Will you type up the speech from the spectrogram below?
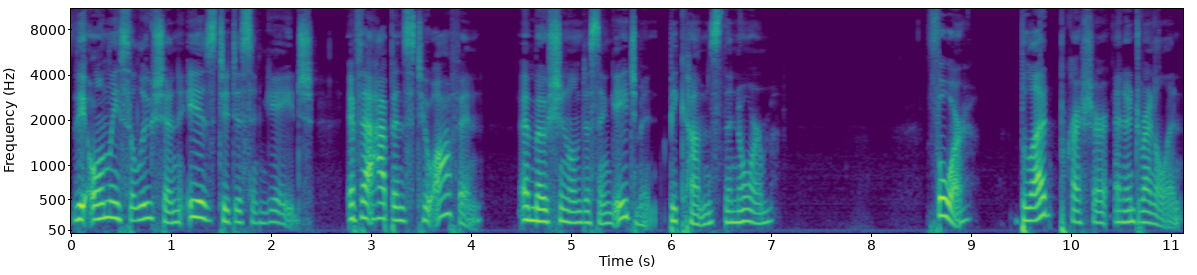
The only solution is to disengage. If that happens too often, emotional disengagement becomes the norm. 4. Blood pressure and adrenaline.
